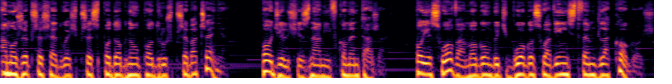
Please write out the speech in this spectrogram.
a może przeszedłeś przez podobną podróż przebaczenia? Podziel się z nami w komentarzach. Twoje słowa mogą być błogosławieństwem dla kogoś,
